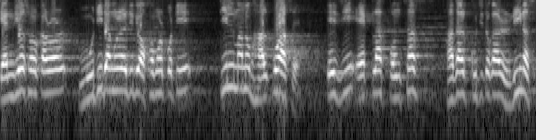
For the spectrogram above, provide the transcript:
কেন্দ্ৰীয় চৰকাৰৰ মোদী ডাঙৰীয়াৰ যদি অসমৰ প্ৰতি তিল মানুহ ভাল পোৱা আছে এই যি এক লাখ পঞ্চাছ হাজাৰ কোটি টকাৰ ঋণ আছে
